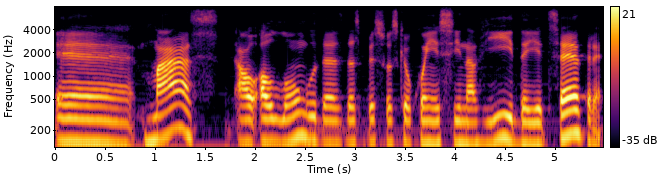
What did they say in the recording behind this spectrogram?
É, mas ao, ao longo das, das, pessoas que eu conheci na vida e etc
